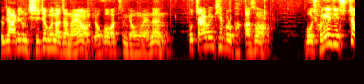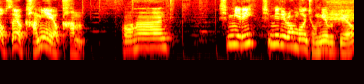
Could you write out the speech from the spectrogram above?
여기 아래 좀 지저분하잖아요. 이거 같은 경우에는 또 짧은 캡으로 바꿔서 뭐 정해진 숫자 없어요. 감이에요, 감. 어, 한 10mm? 10mm로 한번 정리해 볼게요.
